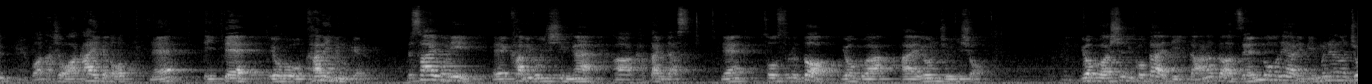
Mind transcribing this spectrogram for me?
私は若いけどね。って言って予後を神に向ける。で最後に、えー、神ご自身があ語り出す、ね、そうするとヨブは、はい、42章。ヨブは主に答えていた。あなたは全能であり身胸の成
